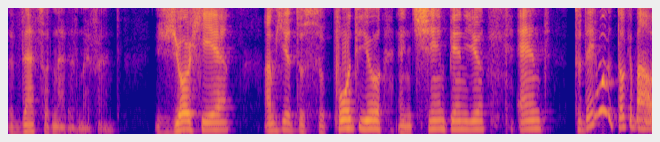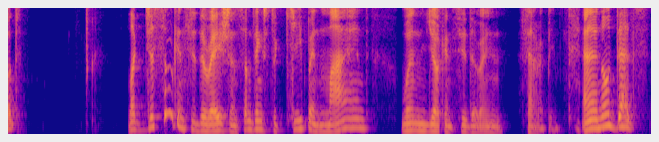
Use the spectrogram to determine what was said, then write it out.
That's what matters, my friend. You're here. I'm here to support you and champion you. And today I want to talk about like just some considerations, some things to keep in mind when you're considering therapy. And I know that's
